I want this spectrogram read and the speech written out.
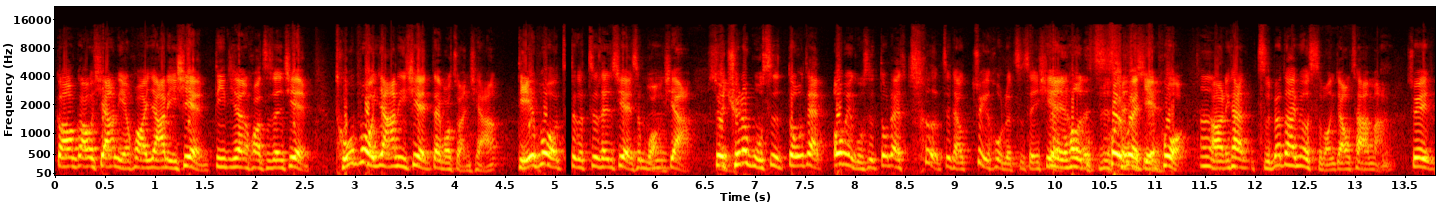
高高相连画压力线，低低相连画支撑线，突破压力线代表转强，跌破这个支撑线是往下，嗯、所以全球股市都在，欧美股市都在测这条最后的支撑线，最后的支撑线。会不会跌破？嗯、啊，你看指标都还没有死亡交叉嘛，所以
